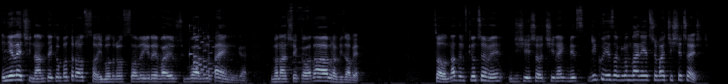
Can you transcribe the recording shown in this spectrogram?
I nie leci nam tylko Botrosso i Botrosso wygrywa już ładny pęgę. 12 koła, dobra widzowie. Co, na tym skończymy dzisiejszy odcinek, więc dziękuję za oglądanie, trzymajcie się, cześć.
